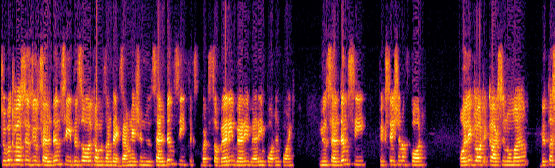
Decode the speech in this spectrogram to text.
Tuberculosis, you'll seldom see, this all comes under examination, you'll seldom see, but it's a very, very, very important point. You'll seldom see fixation of cord. Early glottic carcinoma with a,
